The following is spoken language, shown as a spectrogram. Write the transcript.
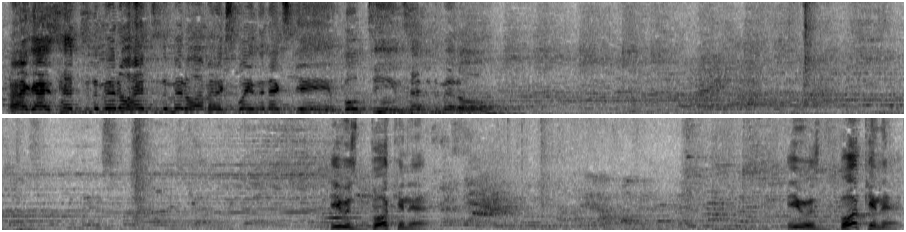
All right, guys, head to the middle. Head to the middle. I'm going to explain the next game. Both teams, head to the middle. He was booking it. He was booking it.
